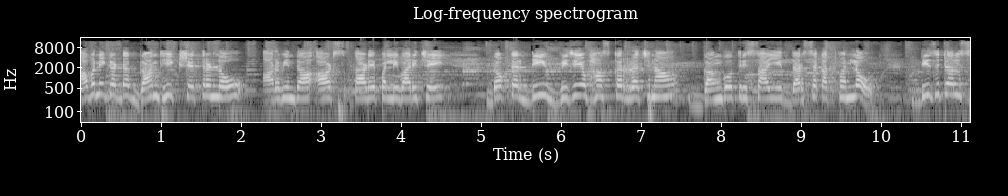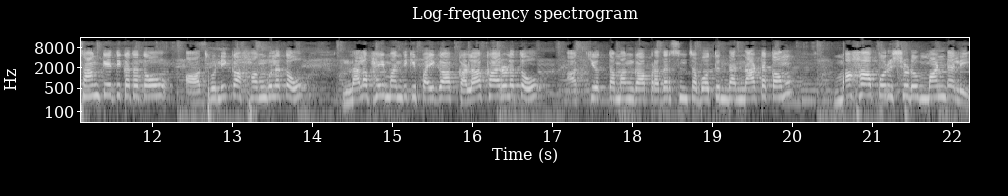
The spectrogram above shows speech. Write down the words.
అవనిగడ్డ గాంధీ క్షేత్రంలో అరవింద ఆర్ట్స్ తాడేపల్లి వారిచే డాక్టర్ డి విజయభాస్కర్ రచన గంగోత్రి సాయి దర్శకత్వంలో డిజిటల్ సాంకేతికతతో ఆధునిక హంగులతో నలభై మందికి పైగా కళాకారులతో అత్యుత్తమంగా ప్రదర్శించబోతున్న నాటకం మహాపురుషుడు మండలి.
